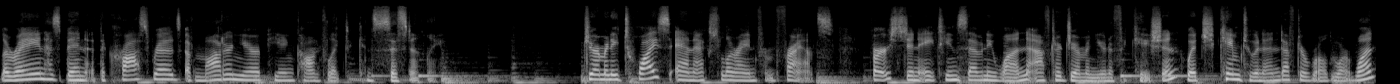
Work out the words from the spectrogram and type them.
Lorraine has been at the crossroads of modern European conflict consistently. Germany twice annexed Lorraine from France, first in 1871 after German unification, which came to an end after World War I,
